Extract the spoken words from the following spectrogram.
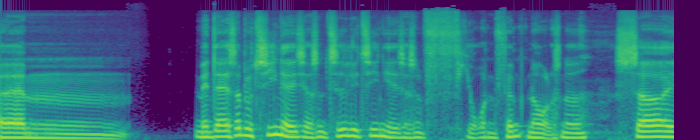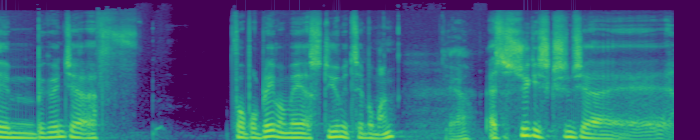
Øhm, men da jeg så blev teenager, sådan tidlig teenager, sådan 14-15 år eller sådan noget, så øhm, begyndte jeg at f- få problemer med at styre mit temperament. Ja. Altså psykisk synes jeg... Øh,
